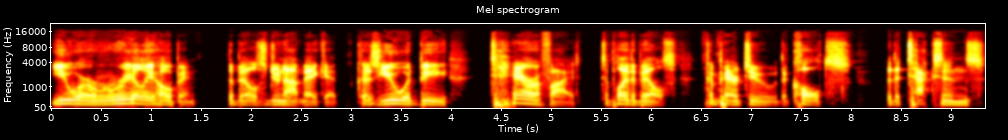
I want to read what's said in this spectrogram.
you were really hoping the Bills do not make it because you would be terrified to play the Bills compared to the Colts or the Texans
